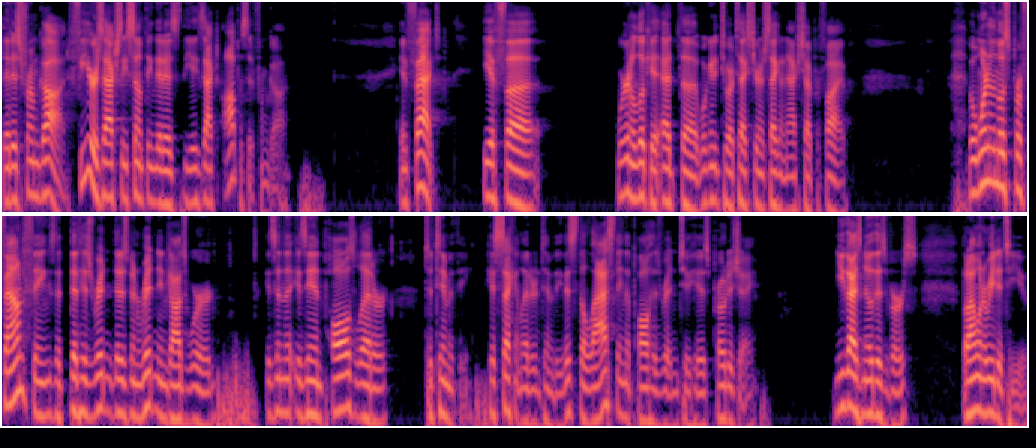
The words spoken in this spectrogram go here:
that is from God. Fear is actually something that is the exact opposite from God. In fact, if uh, we're going to look at, at the we're going to get to our text here in a second in Acts chapter five. But one of the most profound things that, that has written that has been written in God's word is in the is in Paul's letter to Timothy, his second letter to Timothy. This is the last thing that Paul has written to his protege. You guys know this verse, but I want to read it to you.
